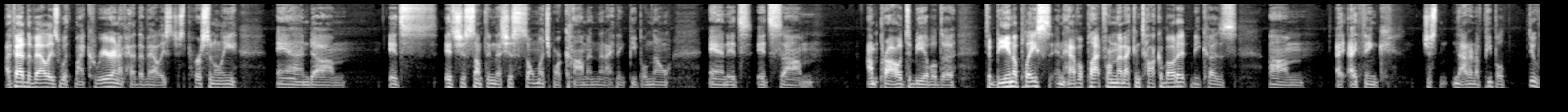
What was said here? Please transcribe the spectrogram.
I've had the valleys with my career, and I've had the valleys just personally, and um, it's it's just something that's just so much more common than I think people know, and it's it's um, I'm proud to be able to to be in a place and have a platform that I can talk about it because um, I, I think just not enough people do.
